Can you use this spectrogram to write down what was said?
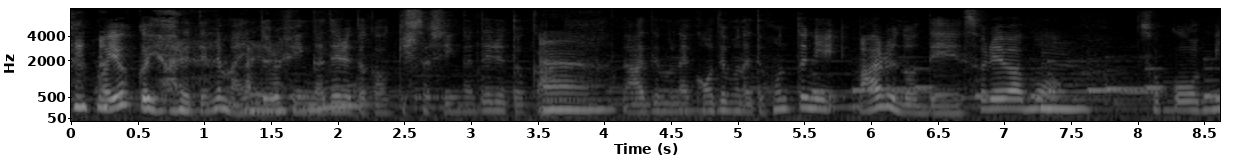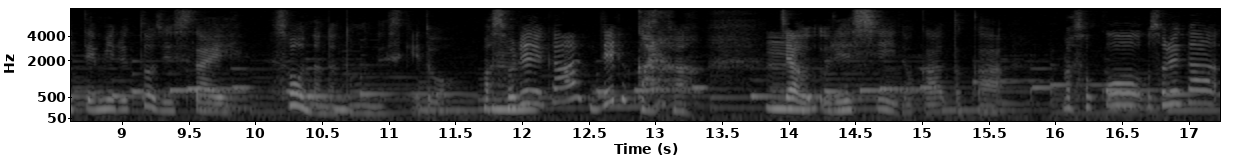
まあよく言われてね、まあ、エンドルフィンが出るとか、オキシトシンが出るとかああでもないこうでもないって本当にあるのでそれはもう、そこを見てみると実際そうなんだと思うんですけど、まあ、それが出るからじゃあ嬉しいのかとか、まあ、そこそれが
